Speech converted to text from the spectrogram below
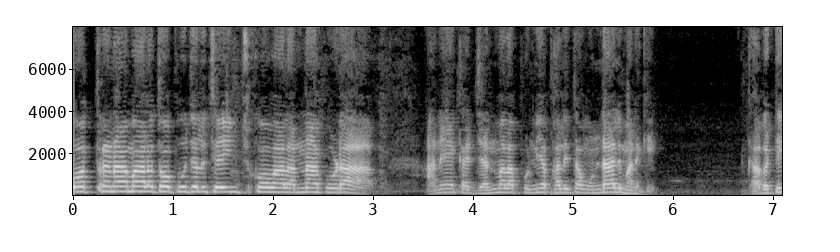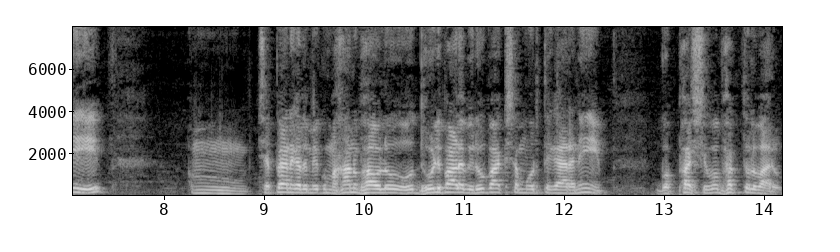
గోత్రనామాలతో పూజలు చేయించుకోవాలన్నా కూడా అనేక జన్మల పుణ్య ఫలితం ఉండాలి మనకి. కాబట్టి చెప్పాను కదా మీకు మహానుభావులు ధూళిపాళ విరూపాక్షమూర్తి గారని గొప్ప శివభక్తులు వారు.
